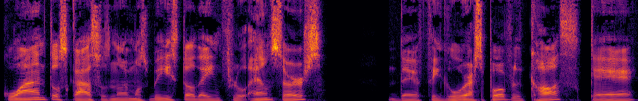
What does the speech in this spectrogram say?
¿Cuántos casos no hemos visto de influencers, de figuras públicas que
